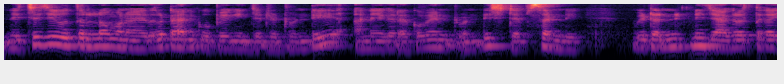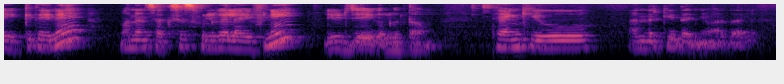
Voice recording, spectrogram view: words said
నిత్య జీవితంలో మనం ఎదగటానికి ఉపయోగించేటటువంటి అనేక రకమైనటువంటి స్టెప్స్ అండి. వీటన్నిటిని జాగ్రత్తగా ఎక్కితేనే మనం సక్సెస్ఫుల్గా లైఫ్ని లీడ్ చేయగలుగుతాం. థ్యాంక్ యూ అందరికీ ధన్యవాదాలు.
